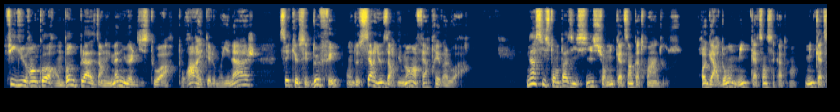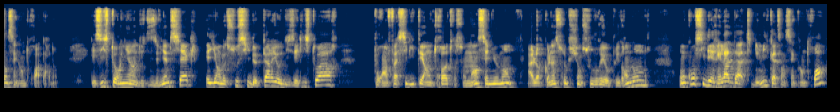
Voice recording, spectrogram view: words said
figurent encore en bonne place dans les manuels d'histoire pour arrêter le Moyen Âge, c'est que ces deux faits ont de sérieux arguments à faire prévaloir. N'insistons pas ici sur 1492. Regardons 1453. Pardon. Les historiens du XIXe siècle, ayant le souci de périodiser l'histoire, pour en faciliter entre autres son enseignement alors que l'instruction s'ouvrait au plus grand nombre, ont considéré la date de 1453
